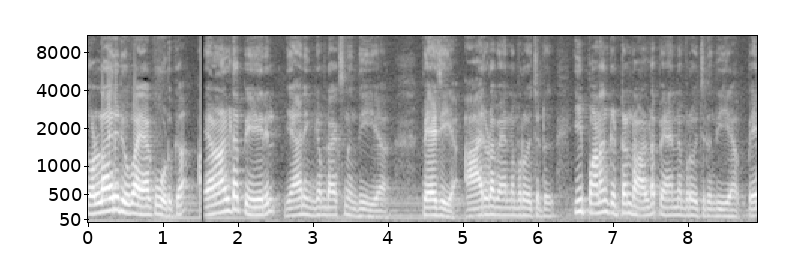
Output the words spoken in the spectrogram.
തൊള്ളായിരം രൂപ അയാൾക്ക് കൊടുക്കുക. അയാളുടെ പേരിൽ ഞാൻ ഇൻകം ടാക്സിന് എന്ത് ചെയ്യുക? പേ ചെയ്യുക. ആരുടെ പാൻ നമ്പർ വെച്ചിട്ട്? ഈ പണം കിട്ടേണ്ട ആളുടെ പാൻ നമ്പർ വെച്ചിട്ട് എന്ത് ചെയ്യുക? പേ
